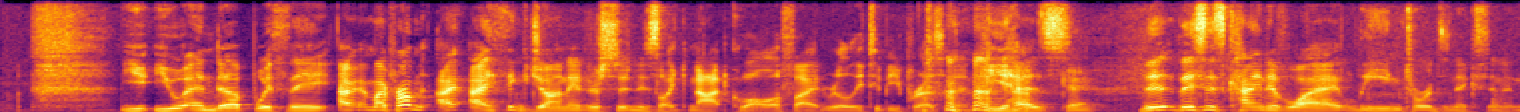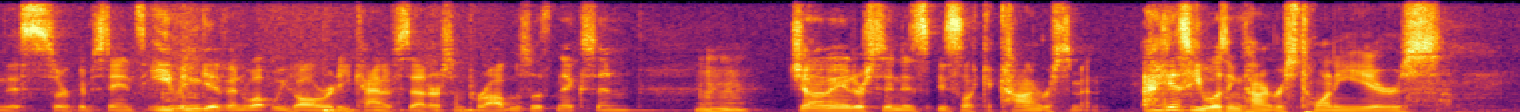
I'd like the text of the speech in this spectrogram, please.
you, you end up with a. I, my problem. I, I think John Anderson is like not qualified really to be president. He has. Okay. thi- this is kind of why I lean towards Nixon in this circumstance, even given what we've already kind of said are some problems with Nixon. Mm-hmm. John Anderson is, is like a congressman. I guess he was in Congress 20 years.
